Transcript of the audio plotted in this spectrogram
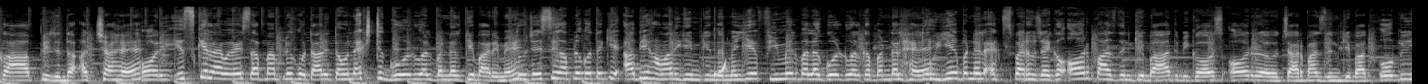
काफ़ी ज़्यादा अच्छा है। और इसके guys, अब मैं आप लोग को बता देता हूँ नेक्स्ट गोल्ड वाल बंडल के बारे में। तो जैसे आप लोग होता है कि अभी हमारे गेम के अंदर में ये फीमेल वाला गोल्ड वाल का बंडल है तो ये बंडल एक्सपायर हो जाएगा और पाँच दिन के बाद बिकॉज़ और चार पाँच दिन के बाद ओबी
